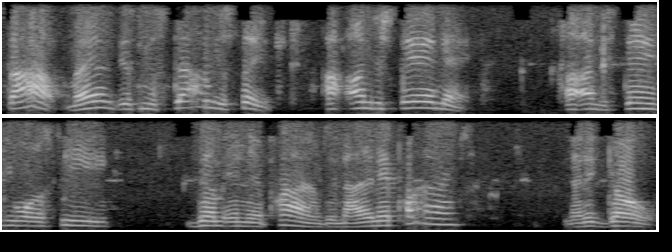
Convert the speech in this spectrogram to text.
Stop, man. It's nostalgia's sake. I understand that. I understand you want to see them in their primes. They're not in their primes. Let it go.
